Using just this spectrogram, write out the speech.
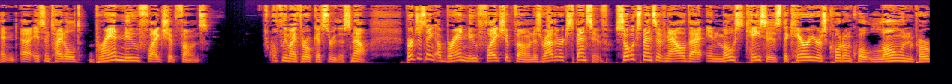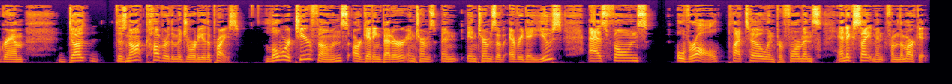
and uh, it's entitled "Brand New Flagship Phones." Hopefully, my throat gets through this. Now, purchasing a brand new flagship phone is rather expensive. So expensive now that in most cases, the carrier's quote unquote loan program does does not cover the majority of the price. Lower tier phones are getting better in terms in, in terms of everyday use as phones overall plateau in performance and excitement from the market.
